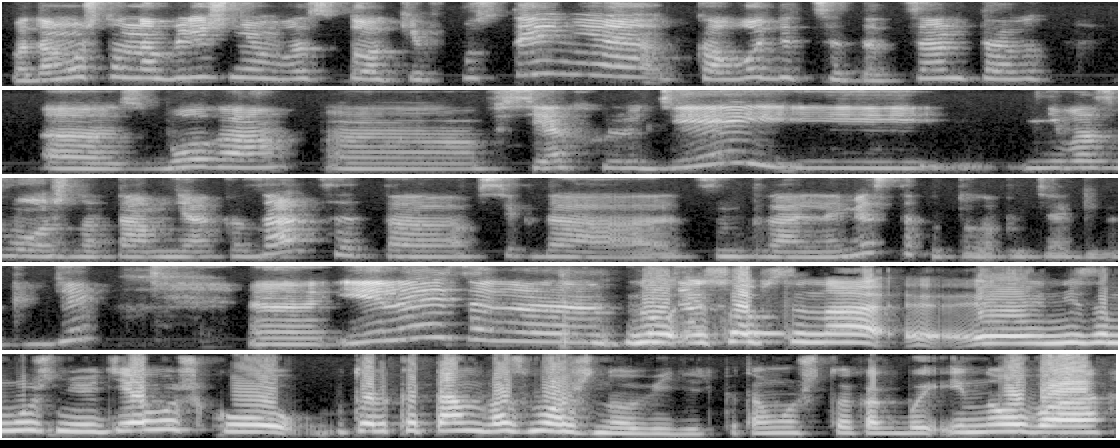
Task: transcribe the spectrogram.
Потому что на Ближнем Востоке в пустыне колодец – это центр сбора э, всех людей, и невозможно там не оказаться. Это всегда центральное место, которое притягивает людей. Э, и лейзер... Ну и, собственно, незамужнюю девушку только там возможно увидеть, потому что как бы иного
